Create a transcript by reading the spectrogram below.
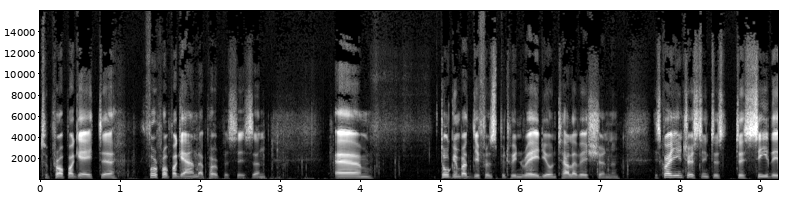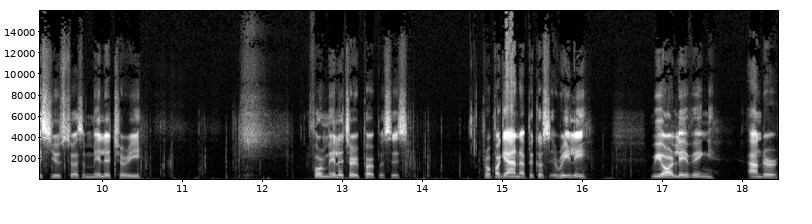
to propagate uh, for propaganda purposes and. Um, talking about the difference between radio and television and it's quite interesting to to see this used as a military for military purposes propaganda because really we are living under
